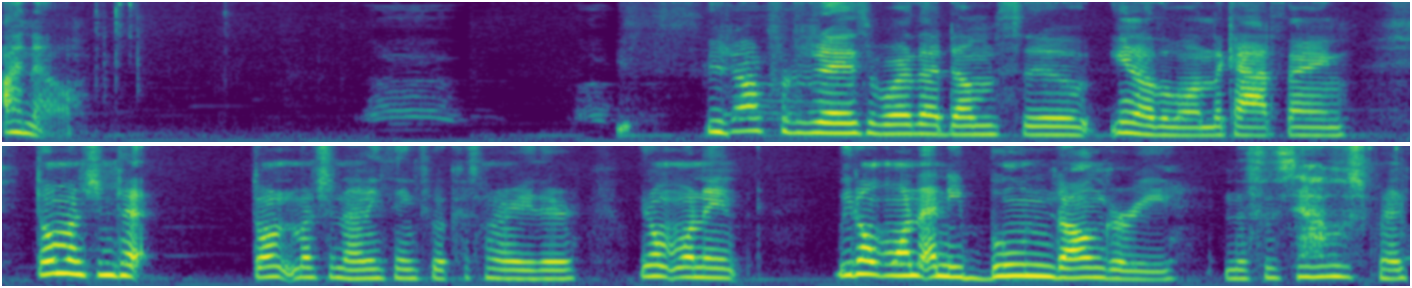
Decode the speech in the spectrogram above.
I know. Your job for today is to wear that dumb suit. You know the one, the cat thing. Don't mention to, don't mention anything to a customer either. We don't want any, we don't want any boondongery in this establishment.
